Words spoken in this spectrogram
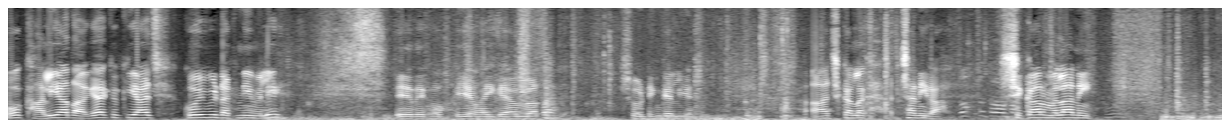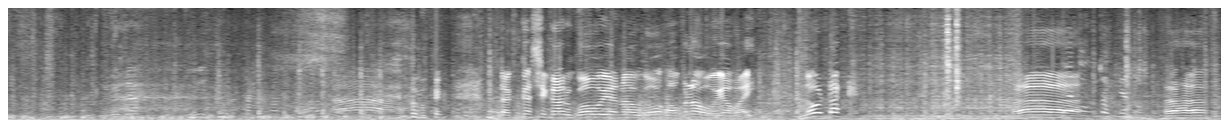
वो खाली हाथ आ गया क्योंकि आज कोई भी डक नहीं मिली। ये देखो ये भाई गया हुआ था शूटिंग के लिए। आज का लक अच्छा नहीं रहा शिकार मिला नहीं। डक का शिकार हुआ हो या ना हुआ हो, अपना हो गया भाई। नो डक हाँ। हाँ हाँ। Cause you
